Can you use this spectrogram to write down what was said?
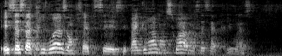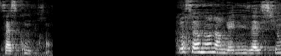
Et ça s'apprivoise, en fait. C'est pas grave en soi, mais ça s'apprivoise. Ça se comprend. Concernant l'organisation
